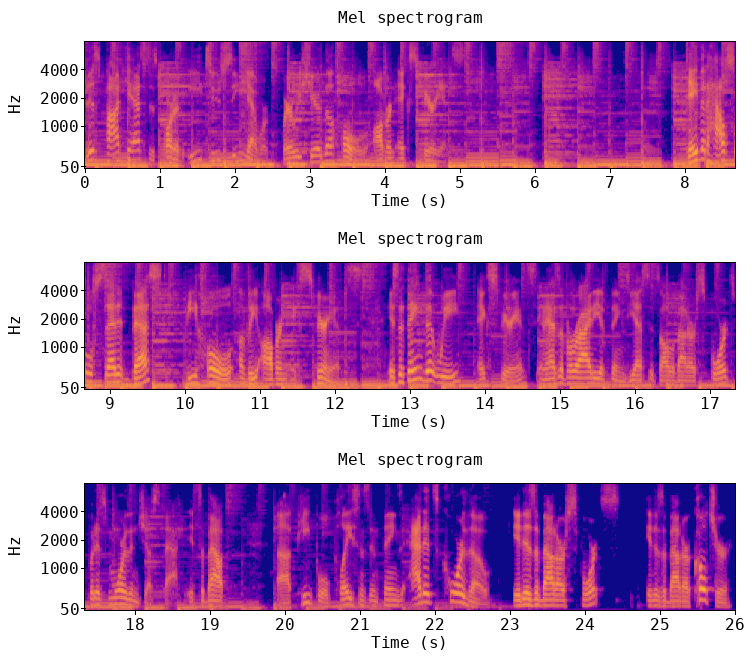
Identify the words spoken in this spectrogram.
This podcast is part of E2C Network, where we share the whole Auburn experience. David Housel said it best the whole of the Auburn experience is the thing that we experience and has a variety of things. Yes, it's all about our sports, but it's more than just that. It's about uh, people, places, and things. At its core, though, it is about our sports, it is about our culture,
